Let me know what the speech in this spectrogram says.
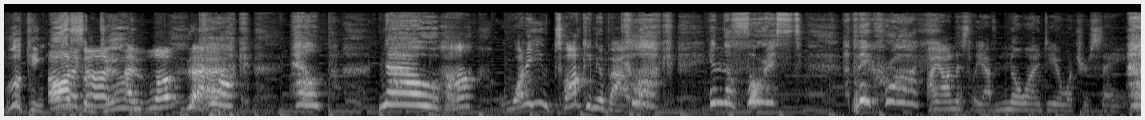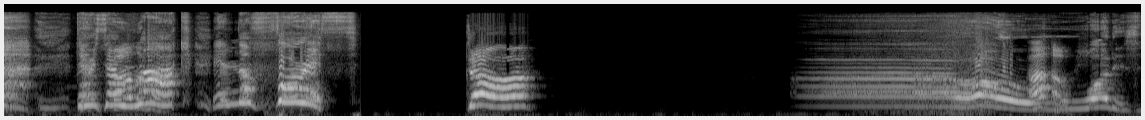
Looking Oh awesome, my god, dude. I love that. Clock, help, now. Huh? What are you talking about? Clock, in the forest, a big rock. I honestly have no idea what you're saying. There's a Follow her. rock in the forest. Duh! Oh, Uh-oh. what is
